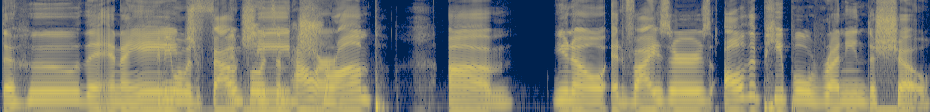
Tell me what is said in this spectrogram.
the WHO, the NIH, Anyone with Fauci, influence and power. Trump, um, you know, advisors, all the people running the show.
